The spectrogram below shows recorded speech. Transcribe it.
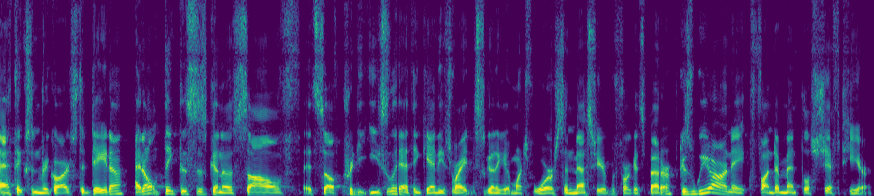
ethics in regards to data. I don't think this is going to solve itself pretty easily. I think Andy's right. This is going to get much worse and messier before it gets better because we are on a fundamental shift here.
